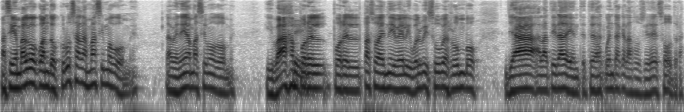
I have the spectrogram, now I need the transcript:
Mas, sin embargo, cuando cruzas la Máximo Gómez, la avenida Máximo Gómez, y bajas Sí. por, el, por el paso a desnivel y vuelves y subes rumbo ya a la tiradente, te das cuenta que la sociedad es otra.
